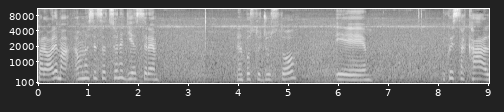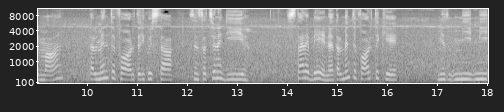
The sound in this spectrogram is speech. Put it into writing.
parole ma una sensazione di essere nel posto giusto e di questa calma talmente forte di questa sensazione di stare bene talmente forte che mi, mi, mi,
